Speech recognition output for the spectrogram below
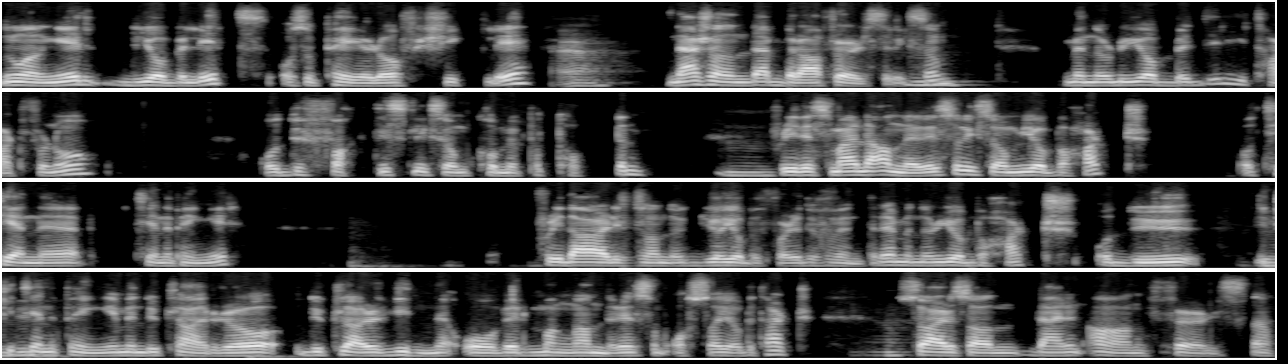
Noen ganger du jobber litt, og så payer det off skikkelig. Ja. Det er sånn, det er bra følelse, liksom. Mm. Men når du jobber drithardt for noe, og du faktisk liksom kommer på toppen Mm. Fordi det som er det annerledes å liksom jobbe hardt og tjene, tjene penger. Fordi da er det sånn du har jobbet for det, du forventer det. Men når du jobber hardt, og du ikke tjener penger, men du klarer å, du klarer å vinne over mange andre som også har jobbet hardt, så er det sånn Det er en annen følelse, da.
